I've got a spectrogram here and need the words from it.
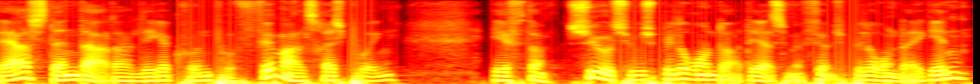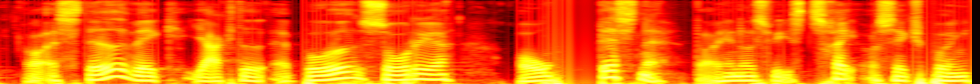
deres standarder ligger kun på 55 point efter 27 spillerunder, og det er altså med 5 spillerunder igen, og er stadigvæk jagtet af både Soria og Desna, der er henholdsvis 3 og 6 point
